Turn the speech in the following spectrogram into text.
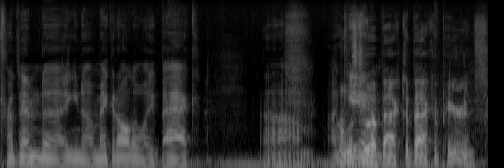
for them to you know make it all the way back. Um, Almost to a back to back appearance.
